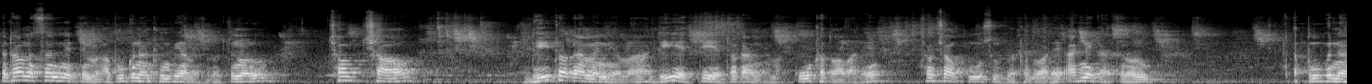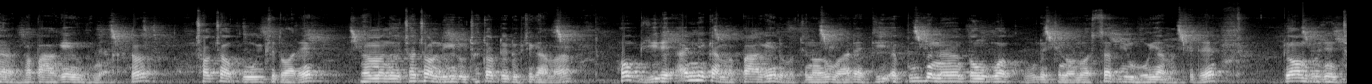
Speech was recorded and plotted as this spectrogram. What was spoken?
2022တွင်မှာအပူကနန်းထိုးရမယ်ဆိုတော့ကျွန်တော်တို့ 66လေးထွက်ကမဲ့နေရာမှာလေးရဲ့1ရဲ့ထွက်ကမဲ့နေရာမှာ6ထွက်သွားပါတယ်669ဆိုပြီးတော့ထွက်သွားတယ်အဲ့နှစ်ကကျွန်တော်တို့အပူကနန်းမပါခဲ့ဘူးခင်ဗျာနော်669ဖြစ်သွားတယ်မမှန်တော့664လို့661လို့ဖြစ်ကြမှာဟုတ်ပြီတဲ့အဲ့နှစ်ကမပါခဲ့တော့ကျွန်တော်တို့ကတဲ့ဒီအပူကနန်း၃ခွက်ကိုတဲ့ကျွန်တော်တို့ကဆက်ပြီးမိုးရမှာဖြစ်တယ်ပြောမှဆိုရင်661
